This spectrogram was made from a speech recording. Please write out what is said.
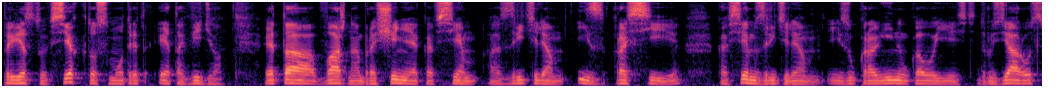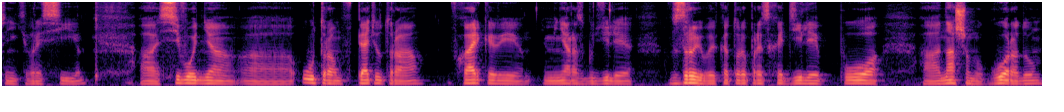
Приветствую всех, кто смотрит это видео. Это важное обращение ко всем э, зрителям из России, ко всем зрителям из Украины, у кого есть друзья, родственники в России. А, сегодня а, утром в 5 утра в Харькове меня разбудили взрывы, которые происходили по а, нашему городу.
